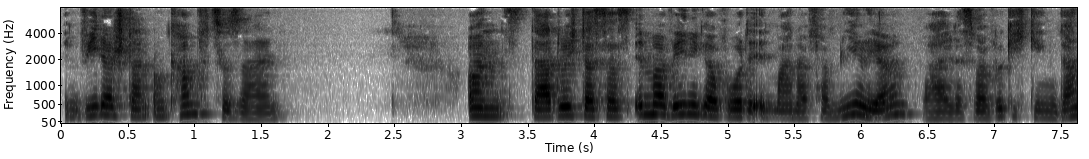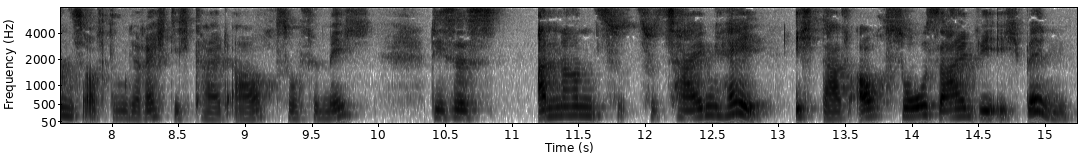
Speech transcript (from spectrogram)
im Widerstand und Kampf zu sein. Und dadurch, dass das immer weniger wurde in meiner Familie, weil das war wirklich, ging ganz oft um Gerechtigkeit auch, so für mich, dieses anderen zu, zu zeigen, hey, ich darf auch so sein, wie ich bin,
